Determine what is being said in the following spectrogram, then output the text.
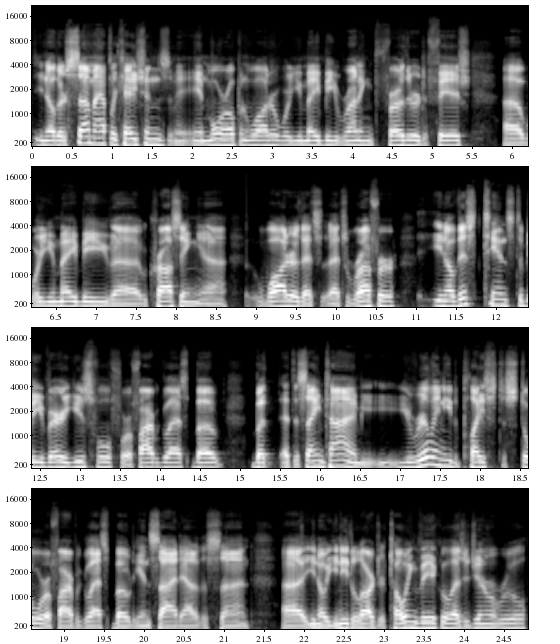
You know, there's some applications in more open water where you may be running further to fish, uh, where you may be uh, crossing uh, water that's that's rougher. You know, this tends to be very useful for a fiberglass boat, but at the same time, you, you really need a place to store a fiberglass boat inside out of the sun. Uh, you know, you need a larger towing vehicle as a general rule.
